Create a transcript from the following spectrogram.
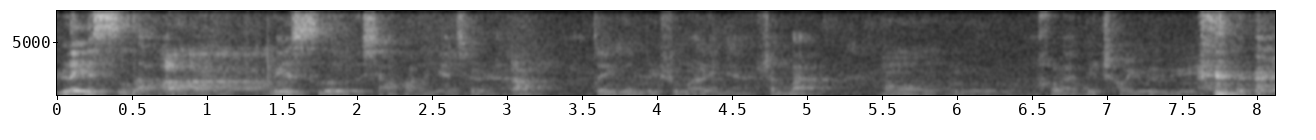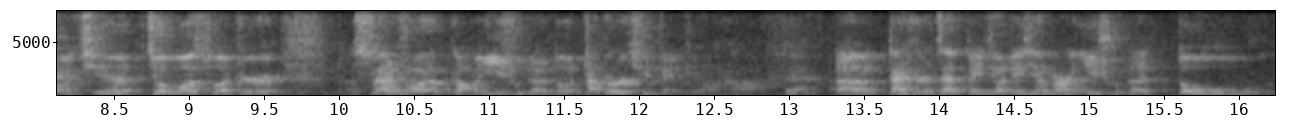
类似的哈，啊类似想法的年轻人，啊在一个美术馆里面上班，哦。嗯，后来被炒鱿鱼，我其实就我所知，虽然说搞艺术的都扎堆儿去北京哈、对，呃，但是在北京这些玩艺术的都，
